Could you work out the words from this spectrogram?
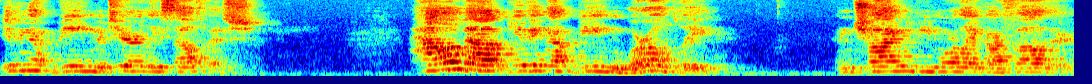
giving up being materially selfish? How about giving up being worldly and trying to be more like our Father?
